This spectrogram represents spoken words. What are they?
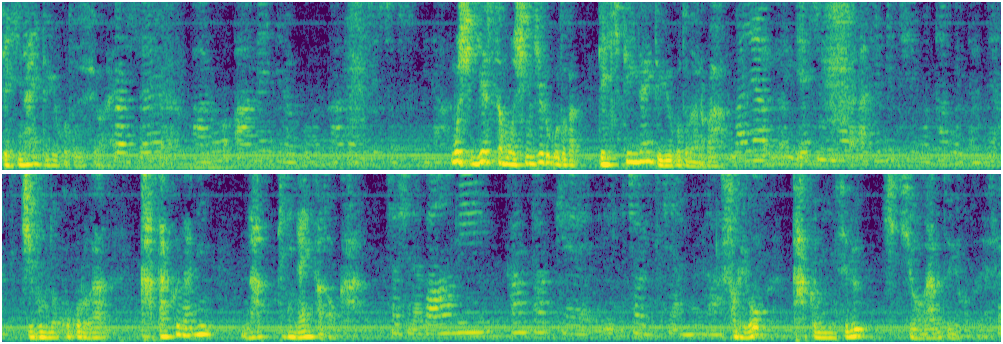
できないということですよねもしイエス様を信じることができていないということならば自分の心がかたくなになっていないかどうか。それを確認する必要があるということです。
